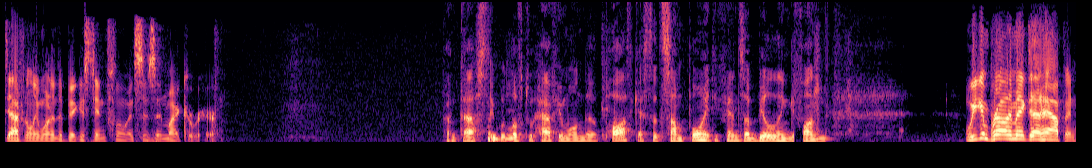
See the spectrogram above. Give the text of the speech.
definitely one of the biggest influences in my career. Fantastic. Would love to have him on the podcast at some point if he ends up building a fund. We can probably make that happen.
